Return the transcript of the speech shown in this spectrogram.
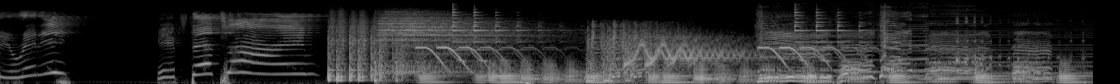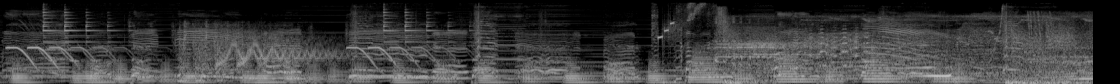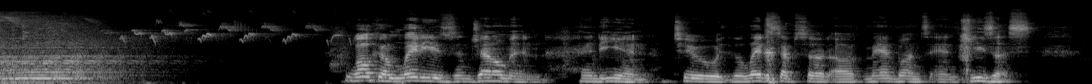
you ready? It's that time! Welcome, ladies and gentlemen, and Ian, to the latest episode of Man Buns and Jesus.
